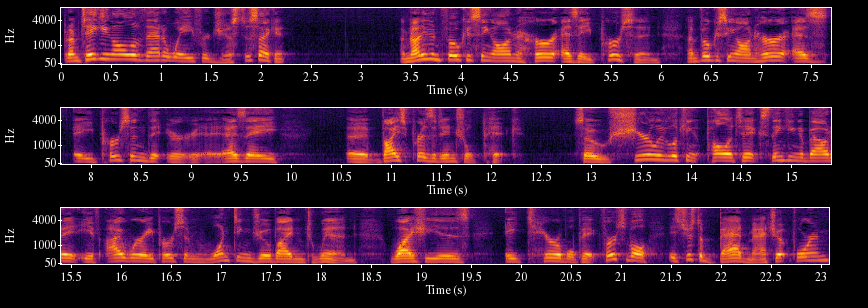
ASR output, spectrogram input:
But I'm taking all of that away for just a second. I'm not even focusing on her as a person. I'm focusing on her as a person that, or as a, a vice presidential pick. So, sheerly looking at politics, thinking about it, if I were a person wanting Joe Biden to win, why she is a terrible pick. First of all, it's just a bad matchup for him.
